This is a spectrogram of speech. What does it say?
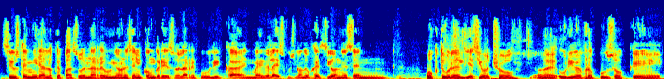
Si usted mira lo que pasó en las reuniones en el Congreso de la República en medio de la discusión de objeciones en octubre del 18, eh, Uribe propuso que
